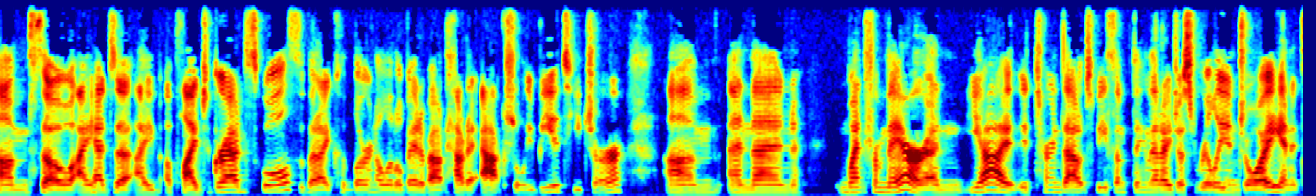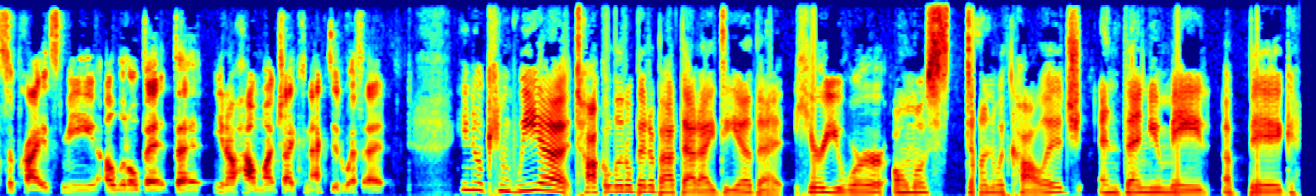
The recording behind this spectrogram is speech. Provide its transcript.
Um, so I had to, I applied to grad school so that I could learn a little bit about how to actually be a teacher. Um, and then went from there. And yeah, it, it, turned out to be something that I just really enjoy. And it surprised me a little bit that, you know, how much I connected with it. You know, can we uh, talk a little bit about that idea that here you were almost done with college and then you made a big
